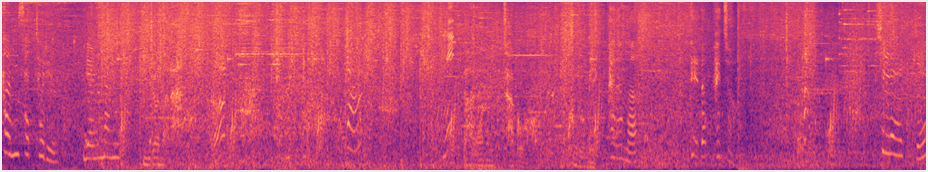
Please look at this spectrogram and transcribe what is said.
카미사토류 멸망이 일어나라. 바람을 타고 구름이 바람아 대답해줘 실례할게.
